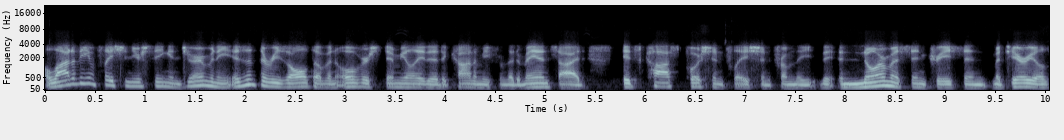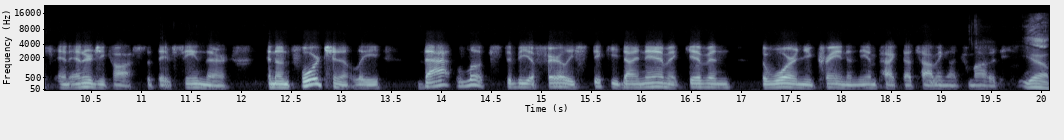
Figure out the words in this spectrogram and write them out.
A lot of the inflation you're seeing in Germany isn't the result of an overstimulated economy from the demand side. It's cost push inflation from the, the enormous increase in materials and energy costs that they've seen there. And unfortunately, that looks to be a fairly sticky dynamic given the war in Ukraine and the impact that's having on commodities. Yeah,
